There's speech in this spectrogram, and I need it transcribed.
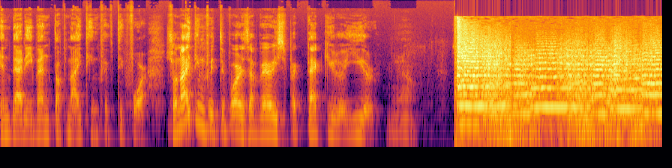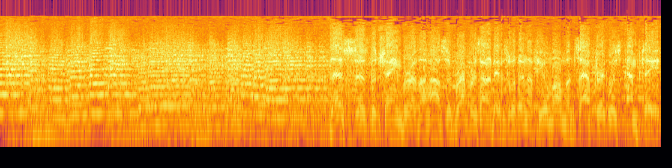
in that event of 1954. So 1954 is a very spectacular year. yeah. This is the chamber of the House of Representatives within a few moments after it was emptied,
